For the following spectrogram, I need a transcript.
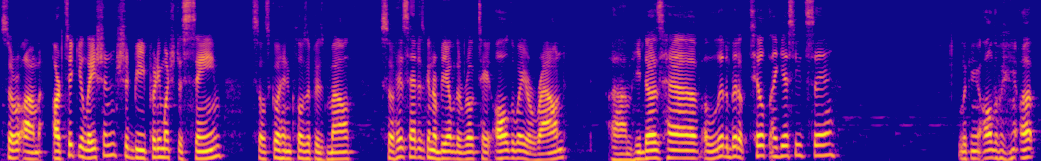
So um, articulation should be pretty much the same. So let's go ahead and close up his mouth. So his head is going to be able to rotate all the way around. Um, he does have a little bit of tilt, I guess you'd say. Looking all the way up.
